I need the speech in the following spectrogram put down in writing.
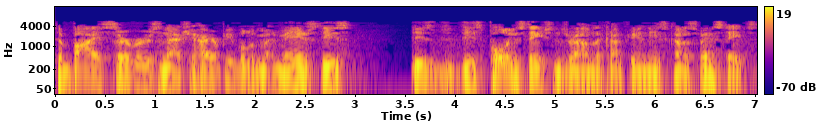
to buy servers and actually hire people to manage these these these polling stations around the country in these kind of swing states.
